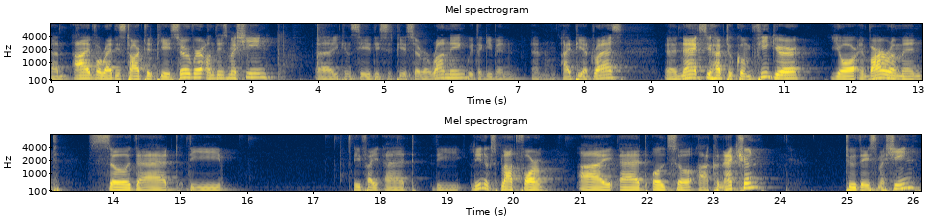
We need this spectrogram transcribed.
Um, I've already started PA server on this machine. Uh, you can see this is PA server running with a given um, IP address. Uh, next, you have to configure your environment so that the if I add the Linux platform, I add also a connection to this machine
